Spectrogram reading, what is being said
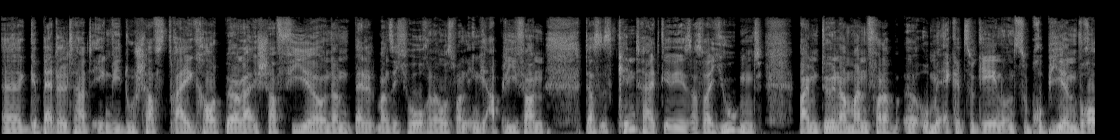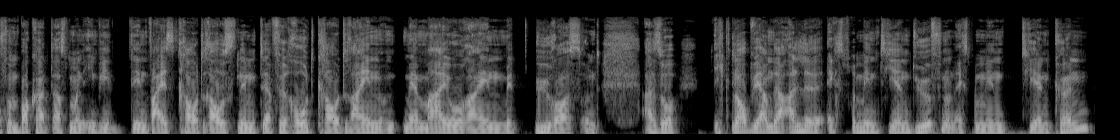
äh, gebettelt hat, irgendwie, du schaffst drei Krautburger, ich schaff vier und dann bettelt man sich hoch und dann muss man irgendwie abliefern. Das ist Kindheit gewesen, das war Jugend, beim Dönermann vor der, äh, um die Ecke zu gehen und zu probieren, worauf man Bock hat, dass man irgendwie den Weißkraut rausnimmt, dafür Rotkraut rein und mehr Mayo rein mit Gyros und also ich glaube, wir haben da alle experimentieren dürfen und experimentieren können.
